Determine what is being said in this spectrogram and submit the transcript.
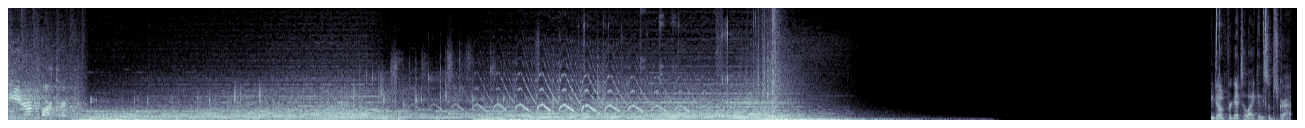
Peter Parker. Don't forget to like and subscribe.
